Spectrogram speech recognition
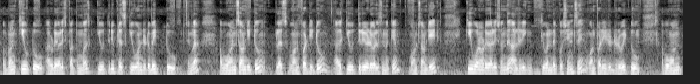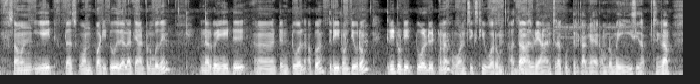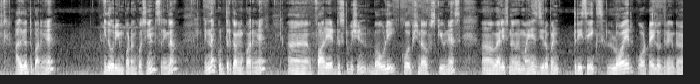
அப்புறம் கியூ டூ அதோடைய வேலைஸ் பார்க்கும்போது Q three plus Q one divide by two சரிங்களா? அப்போ one seventy two plus one forty two அது கியூ த்ரீயோட வேல்யூஸ் எனக்கு ஒன் செவன்ட்டி எயிட் கியூ ஒனோட வேல்யூஸ் வந்து already given the questions one forty two divide two அப்போ one seven eight plus one forty two இது எல்லாத்தையும் ஆட் பண்ணும்போது என்ன இருக்கும்? எயிட்டு டென் டுவெல் அப்போ த்ரீ டுவெண்ட்டி வரும். த்ரீ டுவெண்ட்டி டுவெல் டிவைட் பண்ணால் ஒன் சிக்ஸ்டி வரும். அதுதான் அதோடைய ஆன்சராக கொடுத்துருக்காங்க. ரொம்ப ரொம்ப ஈஸி தான். சரிங்களா? அதுக்கடுத்து பாருங்கள் இது ஒரு இம்பார்ட்டன்ட் கொஸ்டின் சரிங்களா? என்ன கொடுத்துருக்காங்க பாருங்கள் for a distribution Bowley coefficient of skewness values minus zero point three six lower கோட்டையில் வந்து என்ன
